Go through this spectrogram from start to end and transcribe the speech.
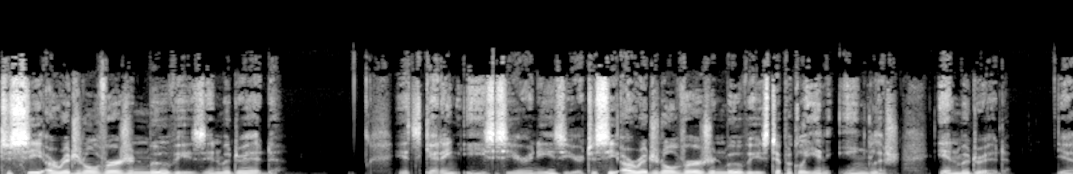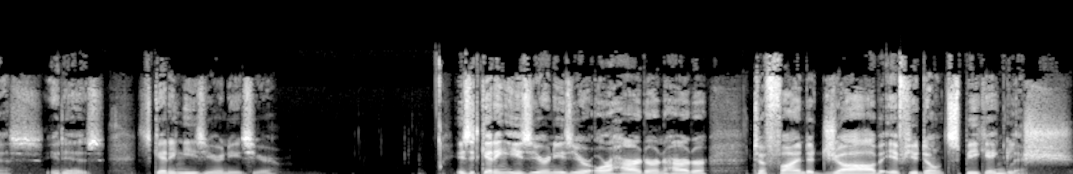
to see original version movies in Madrid? It's getting easier and easier to see original version movies, typically in English, in Madrid. Yes, it is. It's getting easier and easier. Is it getting easier and easier or harder and harder to find a job if you don't speak English?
